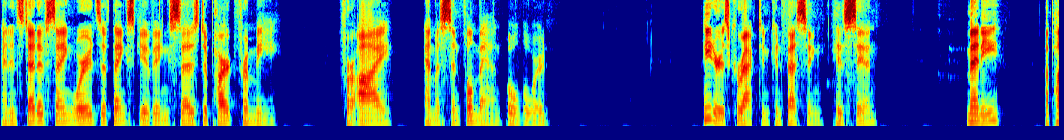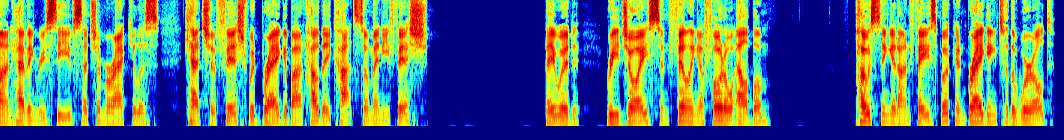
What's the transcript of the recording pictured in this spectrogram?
And instead of saying words of thanksgiving, says, Depart from me, for I am a sinful man, O Lord. Peter is correct in confessing his sin. Many, upon having received such a miraculous catch of fish, would brag about how they caught so many fish. They would rejoice in filling a photo album, posting it on Facebook, and bragging to the world.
